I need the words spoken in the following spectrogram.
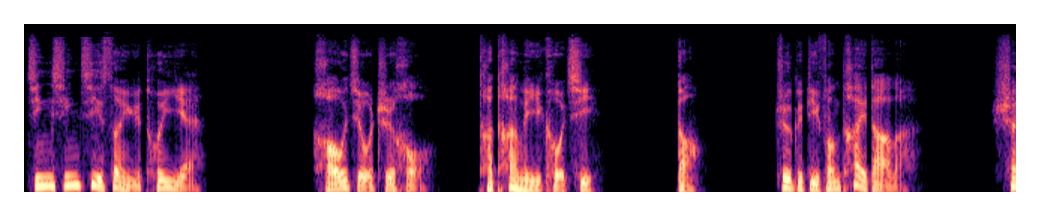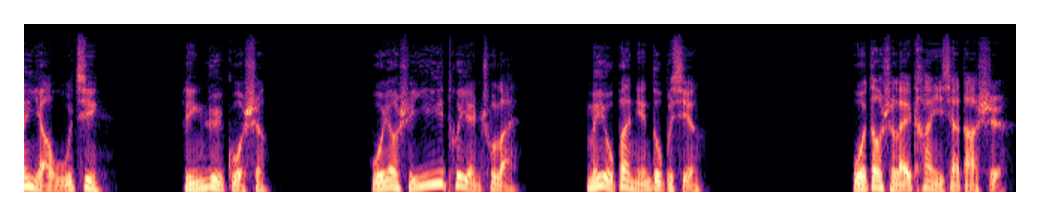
精心计算与推演。好久之后，他叹了一口气，道：“这个地方太大了，山崖无尽，灵锐过剩。我要是一一推演出来，没有半年都不行。我倒是来看一下大事。”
